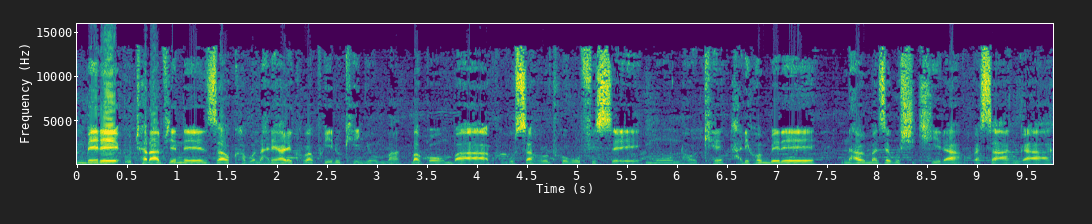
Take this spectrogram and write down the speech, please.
mbere utarabye neza ukabona hariho ariko bakwiruka inyuma bagomba kugusahura utwo ufise mu ntoke hariho mbere nawe bimaze gushikira ugasanga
